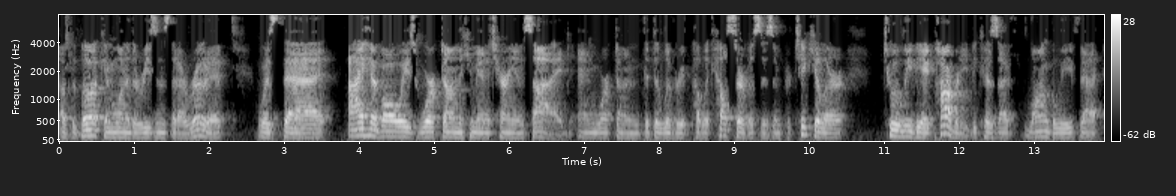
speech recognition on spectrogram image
of the book and one of the reasons that I wrote it was that I have always worked on the humanitarian side and worked on the delivery of public health services in particular to alleviate poverty because I've long believed that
